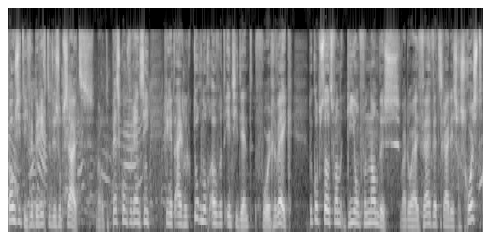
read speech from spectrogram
Positieve berichten dus op Zuid. Maar op de persconferentie ging het eigenlijk toch nog over het incident vorige week. De kopstoot van Guillaume Fernandes, waardoor hij vijf wedstrijden is geschorst.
